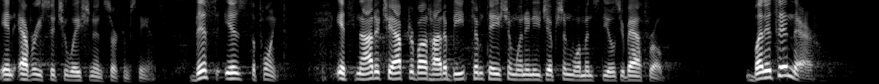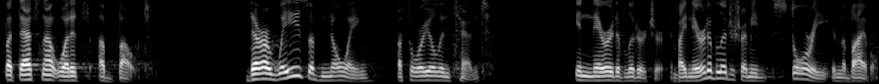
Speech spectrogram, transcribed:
in every situation and circumstance. This is the point. It's not a chapter about how to beat temptation when an Egyptian woman steals your bathrobe, but it's in there. But that's not what it's about. There are ways of knowing authorial intent in narrative literature. And by narrative literature, I mean story in the Bible,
